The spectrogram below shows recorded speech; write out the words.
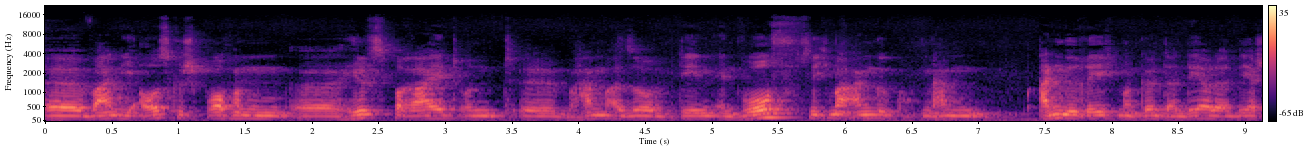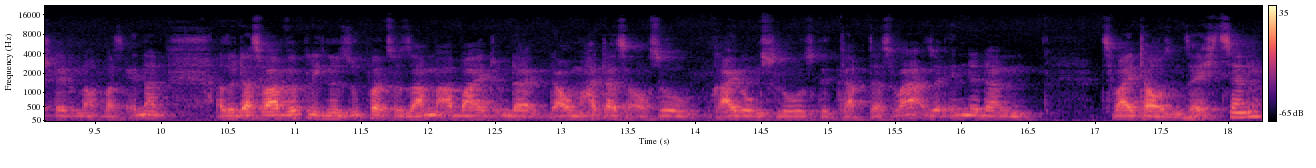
äh, waren die ausgesprochen äh, hilfsbereit und äh, haben also den Entwurf sich mal angeguckt und haben angeregt, man könnte an der oder der Stelle noch was ändern. Also das war wirklich eine super Zusammenarbeit und da, darum hat das auch so reibungslos geklappt. Das war also Ende dann 2016.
